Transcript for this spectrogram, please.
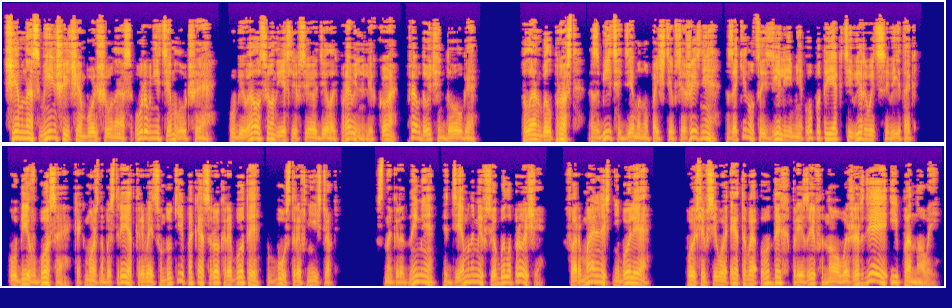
Чем нас меньше и чем больше у нас уровней, тем лучше. Убивался он, если все делать правильно, легко, правда очень долго. План был прост – сбить демону почти все жизни, закинуться зельями опыта и активировать свиток. Убив босса, как можно быстрее открывать сундуки, пока срок работы бустеров не истек. С наградными демонами все было проще. Формальность не более. После всего этого отдых, призыв нового жердяя и по новой.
